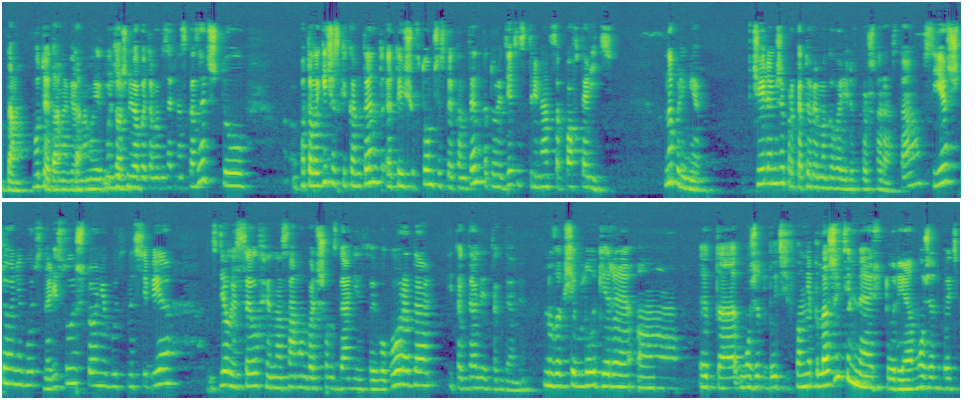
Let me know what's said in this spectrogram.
Да. Вот это, да, наверное, да. мы, мы должны об этом обязательно сказать, что патологический контент – это еще в том числе контент, который дети стремятся повторить. Например, в челлендже, про который мы говорили в прошлый раз, да, съешь что-нибудь, нарисуй что-нибудь на себе, сделай селфи на самом большом здании своего города и так далее, и так далее. Ну, вообще блогеры, а, это может быть вполне положительная история, может быть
